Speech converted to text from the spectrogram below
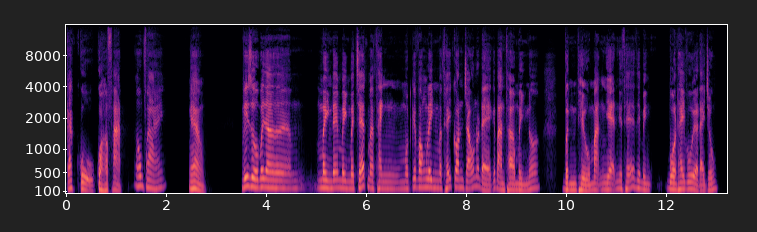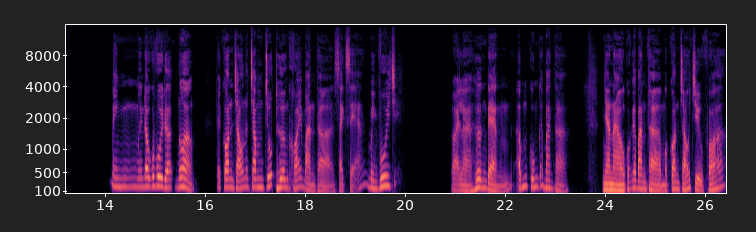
các cụ quả phạt. Không phải nghe không? Ví dụ bây giờ mình đây mình mà chết mà thành một cái vong linh mà thấy con cháu nó để cái bàn thờ mình nó bình thỉu mạng nhện như thế thì mình buồn hay vui ở đại chúng? Mình mình đâu có vui được, đúng không? Thế con cháu nó chăm chút hương khói bàn thờ sạch sẽ, mình vui chứ. Gọi là hương đèn ấm cúng cái ban thờ. Nhà nào có cái ban thờ mà con cháu chịu phó,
